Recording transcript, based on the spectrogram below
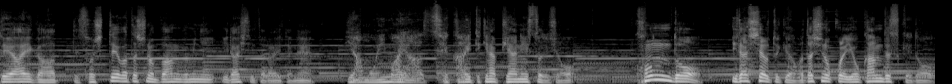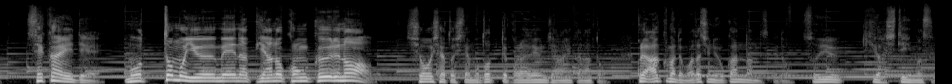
出会いがあってそして私の番組にいらしていただいてね。いやもう今や世界的なピアニストでしょ？今度いらっしゃる時は私のこれ予感ですけど世界で最も有名なピアノコンクールの勝者として戻ってこられるんじゃないかなと。これあくまでも私の予感なんですけどそういう気がしています。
